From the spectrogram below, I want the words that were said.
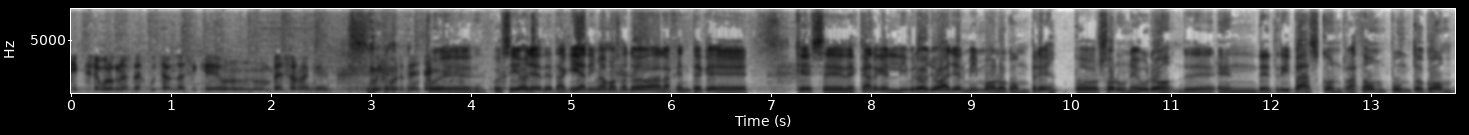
Sí, seguro que nos está escuchando, así que un, un beso, Raquel, muy fuerte. Pues, pues sí, oye, desde aquí animamos a toda la gente que, que se descargue el libro. Yo ayer mismo lo compré por solo un euro de, en detripasconrazón.com.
